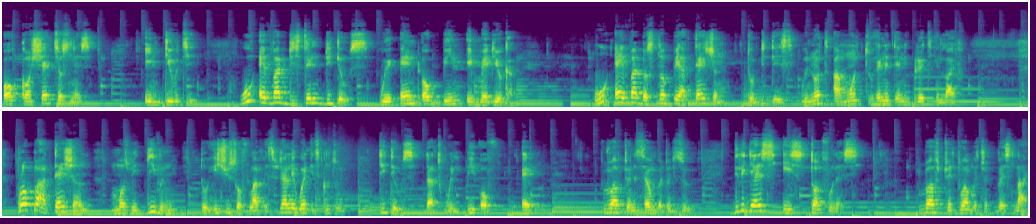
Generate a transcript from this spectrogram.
or conscientiousness in duty. Whoever disdains details will end up being a mediocre. Whoever does not pay attention to details will not amount to anything great in life. Proper attention must be given to issues of life, especially when it comes to details that will be of help. Proverbs 27 verse 22. Diligence is thoughtfulness. Proverbs 21 verse 9.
